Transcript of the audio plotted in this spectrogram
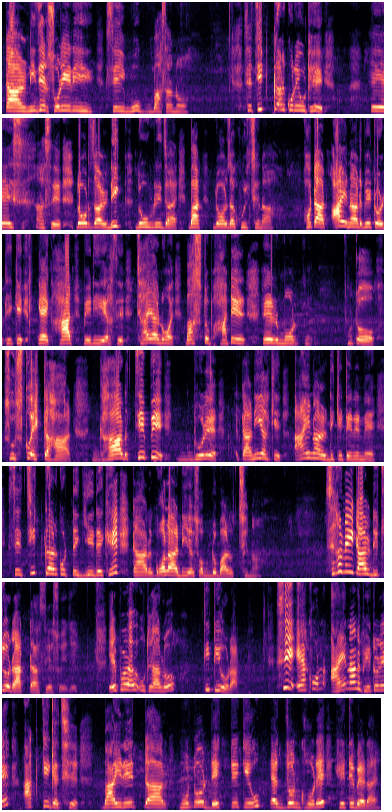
তার নিজের শরীরই সেই মুখ বাসানো সে চিৎকার করে উঠে আসে। দরজার দিক দৌড়ে যায়, বাট দরজা খুলছে না। হঠাৎ আয়নার ভেতর থেকে এক হাত বেরিয়ে আসে। ছায়া নয়, বাস্তব হাটের এর মতো শুষ্ক একটা হাত ঘাড় চেপে ধরে টানিয়াকে আয়নার দিকে টেনে নেয়। সে চিৎকার করতে গিয়ে দেখে তার গলা দিয়ে শব্দ বার হচ্ছে না। সেখানেই তার দ্বিতীয় রাতটা শেষ হয়ে যায়। এরপর উঠে আলো তৃতীয় রাত। সে এখন আয়নার ভেতরে আটকে গেছে। বাইরে তার মতো দেখতে কেউ একজন ঘরে হেঁটে বেড়ায়।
